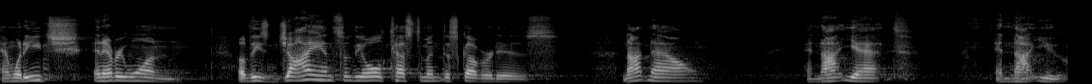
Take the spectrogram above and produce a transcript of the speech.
And what each and every one of these giants of the Old Testament discovered is not now, and not yet, and not you.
